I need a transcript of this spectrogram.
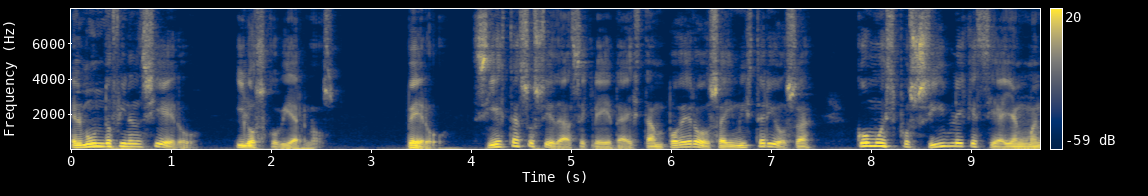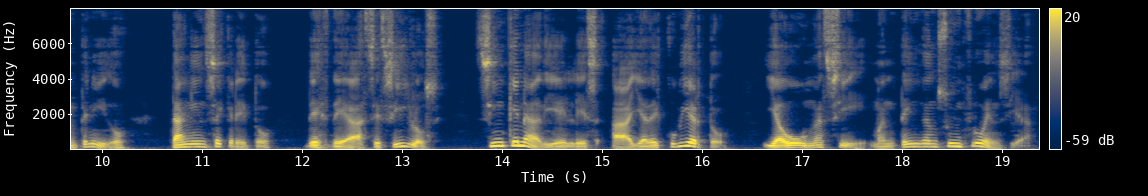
el mundo financiero y los gobiernos. Pero, si esta sociedad secreta es tan poderosa y misteriosa, ¿cómo es posible que se hayan mantenido tan en secreto desde hace siglos, sin que nadie les haya descubierto, y aún así mantengan su influencia?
